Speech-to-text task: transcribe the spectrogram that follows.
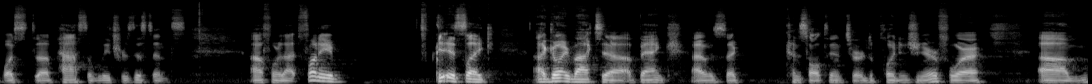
what's the path of least resistance uh, for that? Funny it's like uh, going back to a bank I was a consultant or deployed engineer for. Um,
